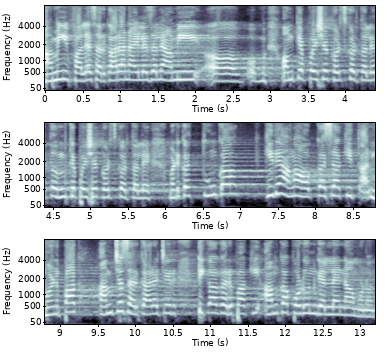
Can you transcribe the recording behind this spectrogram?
आमी फाल्यां सरकारान आयले जाल्यार आमी अमके पयशे खर्च करतले अमके पयशे खर्च करतले. म्हणटकच तुमकां कितें हांगा हक्क आसा की म्हणपाक आमच्या सरकाराचेर टिका करपाक की आमकां पडून गेल्लें ना म्हणून?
